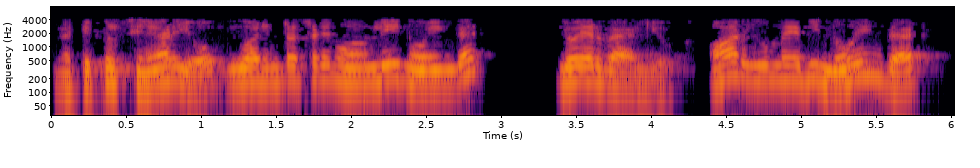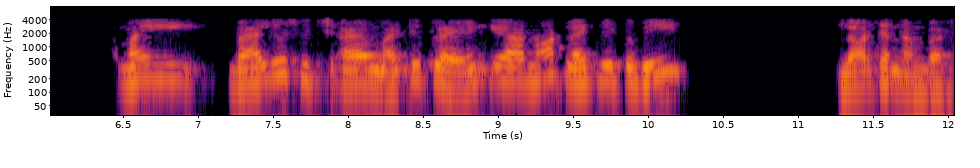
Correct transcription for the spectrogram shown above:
in a typical scenario. You are interested in only knowing the lower value. Or you may be knowing that my values which I am multiplying are not likely to be larger numbers.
